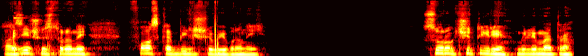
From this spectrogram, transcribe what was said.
а з іншої сторони фаска більше вибраний. 44 мм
